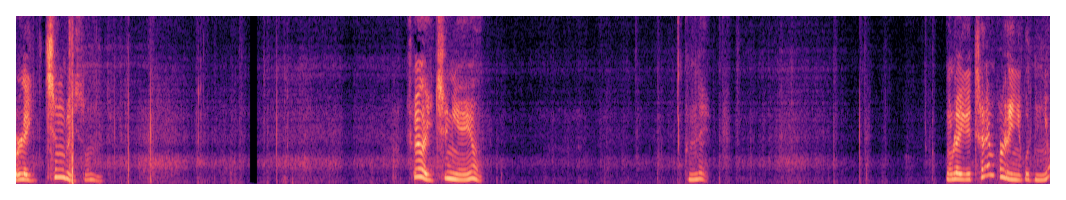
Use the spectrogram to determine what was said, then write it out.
원래 2층도 있었는데. 저희가 2층이에요. 근데 원래 이게 트램펄린이거든요.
